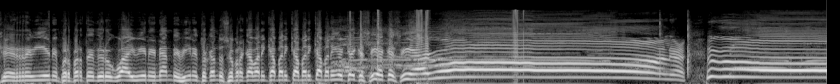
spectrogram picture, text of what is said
Se reviene por parte de Uruguay, viene Nández, viene tocándose para Cavani, Cavani, Cavani, Cavani, que, que siga, que siga. ¡Gol! ¡Gol!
